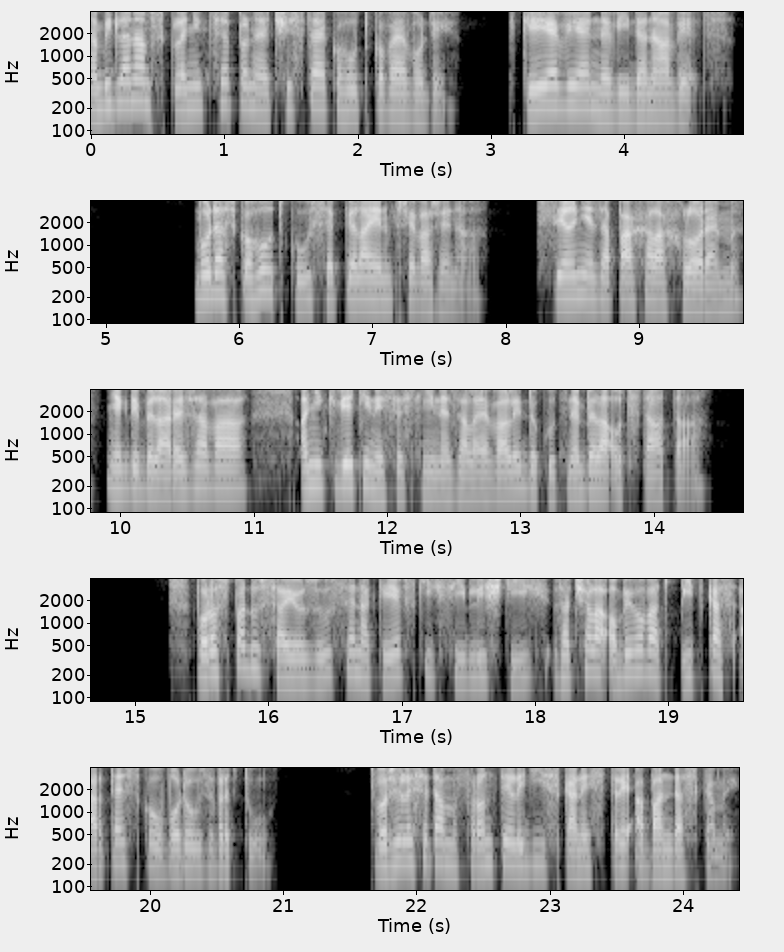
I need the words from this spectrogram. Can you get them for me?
Nabídla nám sklenice plné čisté kohoutkové vody. V Kijevě nevýdaná věc. Voda z kohoutků se pila jen převařená. Silně zapáchala chlorem, někdy byla rezavá, ani květiny se s ní nezalévaly, dokud nebyla odstátá. Po rozpadu Sajuzu se na kijevských sídlištích začala objevovat pítka s artéskou vodou z vrtů. Tvořily se tam fronty lidí s kanistry a bandaskami.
